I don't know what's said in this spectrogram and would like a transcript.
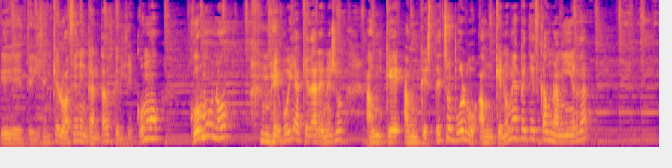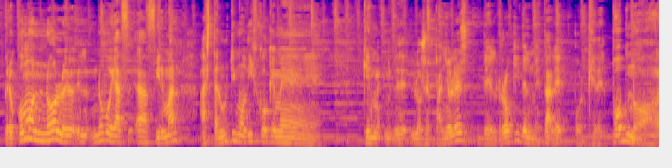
eh, te dicen que lo hacen encantados, que dice, ¿cómo? ¿Cómo no? me voy a quedar en eso, aunque, aunque esté hecho polvo, aunque no me apetezca una mierda, pero ¿cómo no, no voy a, firmar hasta el último disco que me, que los españoles del rock y del metal, ¿eh? Porque del pop no...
